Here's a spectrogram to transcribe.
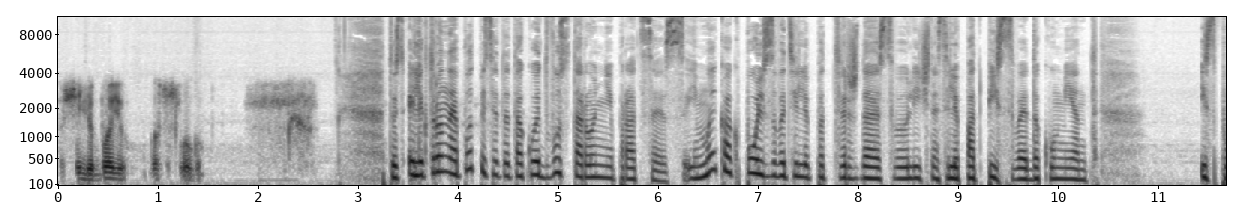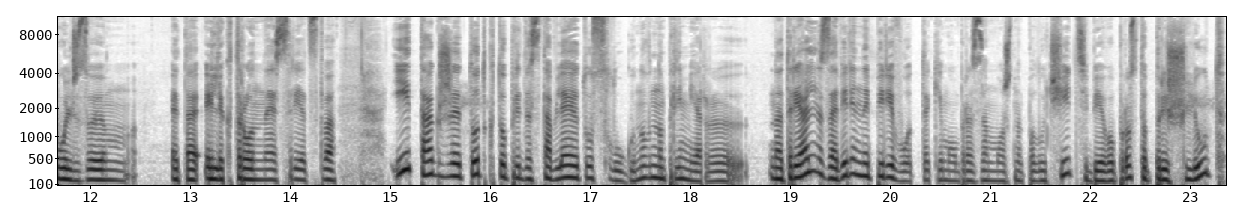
почти любую госуслугу. То есть электронная подпись это такой двусторонний процесс. И мы, как пользователи, подтверждая свою личность или подписывая документ, используем это электронное средство, и также тот, кто предоставляет услугу. Ну, например, нотариально заверенный перевод таким образом можно получить. Тебе его просто пришлют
